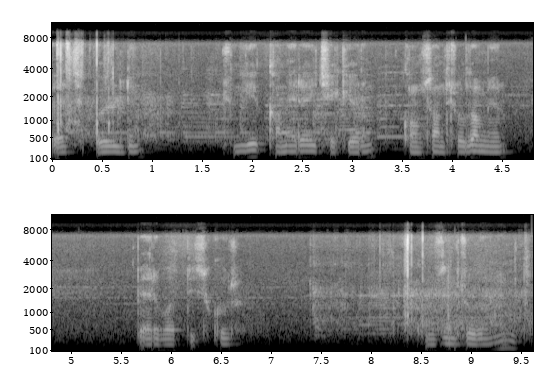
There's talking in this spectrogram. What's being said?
Evet öldüm. Çünkü kamerayı çekiyorum. Konsantre olamıyorum. Berbat bir skor. Konsantre olamıyorum ki.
